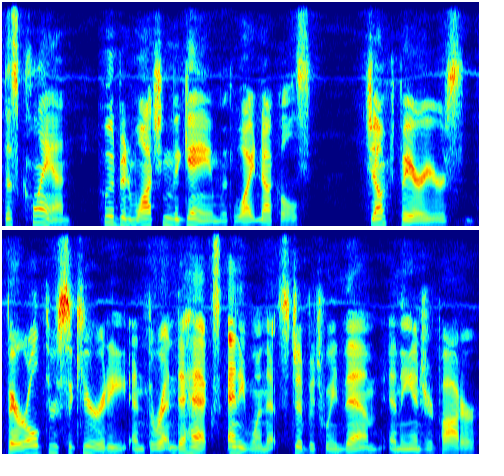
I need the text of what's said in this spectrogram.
this clan, who had been watching the game with white knuckles, jumped barriers, barreled through security, and threatened to hex anyone that stood between them and the injured Potter.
